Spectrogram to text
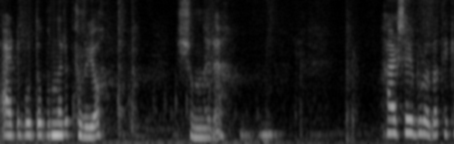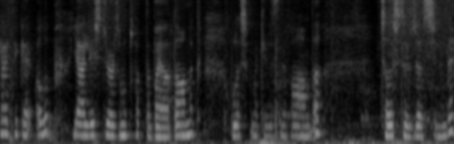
Erdi burada bunları kuruyor şunları. Her şey burada teker teker alıp yerleştiriyoruz. Mutfakta bayağı dağınık. Bulaşık makinesini falan da çalıştıracağız şimdi.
